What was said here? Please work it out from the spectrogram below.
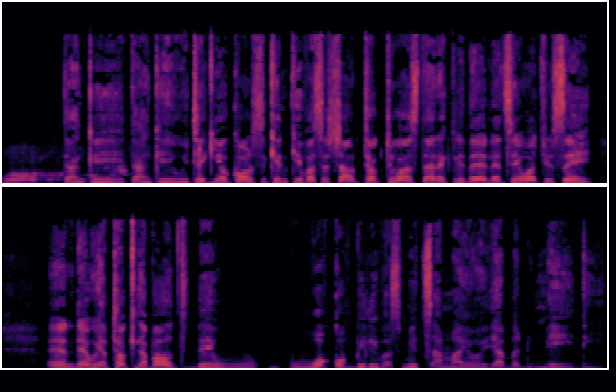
Wow. Thank you, thank you. We're taking your calls. You can give us a shout. Talk to us directly there. Let's hear what you say. And uh, we are talking about the walk of believers. Mitsamayo yabadumedi.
